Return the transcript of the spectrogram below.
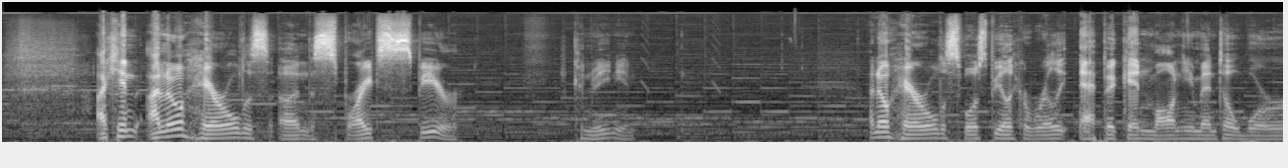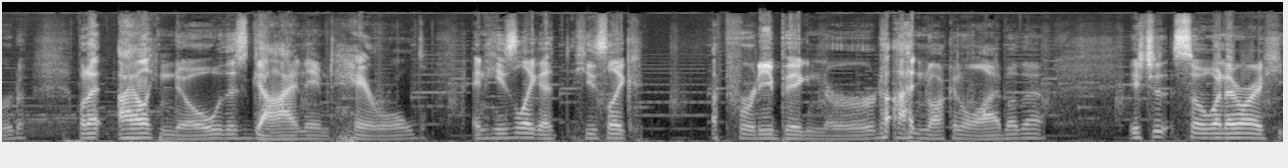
I can... I know Herald is uh, in the Sprite's Spear. Convenient. I know Herald is supposed to be like a really epic and monumental word, but I, I like know this guy named Harold, and he's like a he's like a pretty big nerd. I'm not gonna lie about that. It's just so whenever I he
